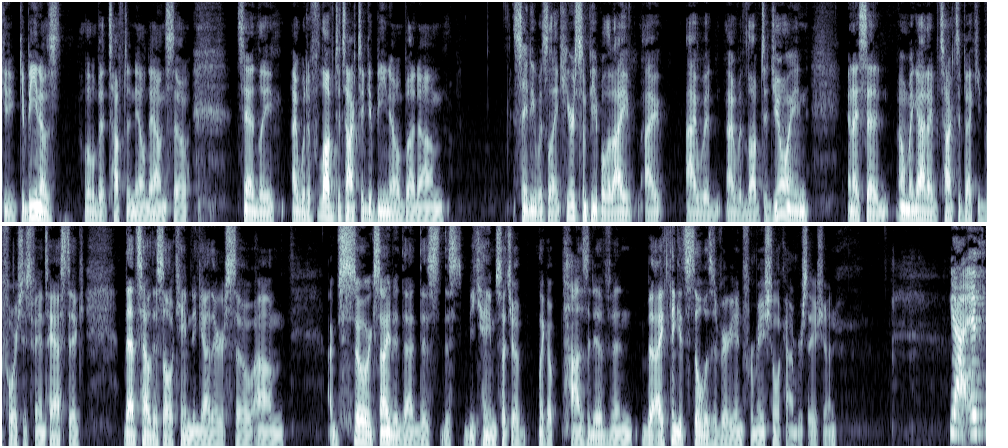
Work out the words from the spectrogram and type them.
Gabino's little bit tough to nail down. So sadly, I would have loved to talk to Gabino, but um, Sadie was like, "Here's some people that I I I would I would love to join." And I said, "Oh my god, I've talked to Becky before. She's fantastic." That's how this all came together. So um, I'm so excited that this this became such a like a positive and but I think it still was a very informational conversation. Yeah, if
